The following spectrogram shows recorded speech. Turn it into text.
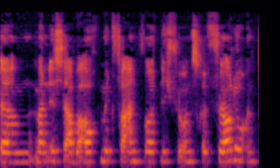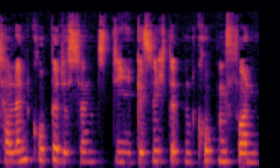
Ähm, man ist aber auch mitverantwortlich für unsere Förder- und Talentgruppe. Das sind die gesichteten Gruppen von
